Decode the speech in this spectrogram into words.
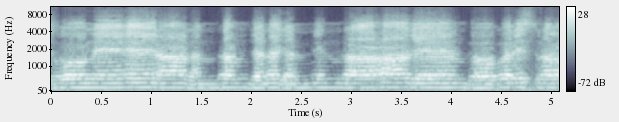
सोमेनानन्दम् जनयन्निन्द्राजेन्दोपरिश्रव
